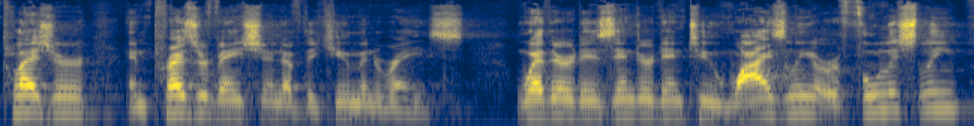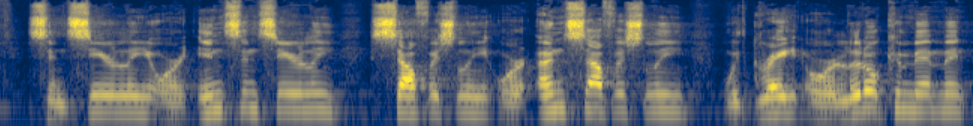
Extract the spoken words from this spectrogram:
pleasure, and preservation of the human race. Whether it is entered into wisely or foolishly, sincerely or insincerely, selfishly or unselfishly, with great or little commitment,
